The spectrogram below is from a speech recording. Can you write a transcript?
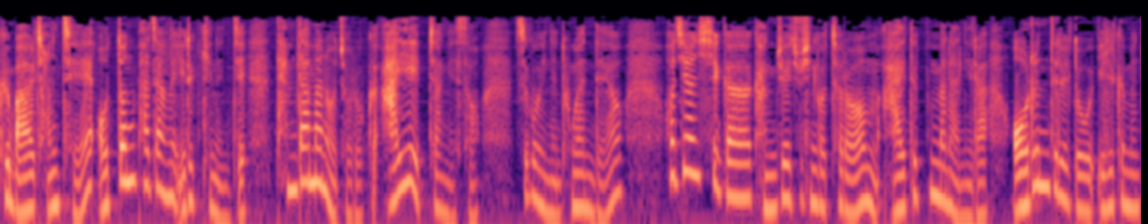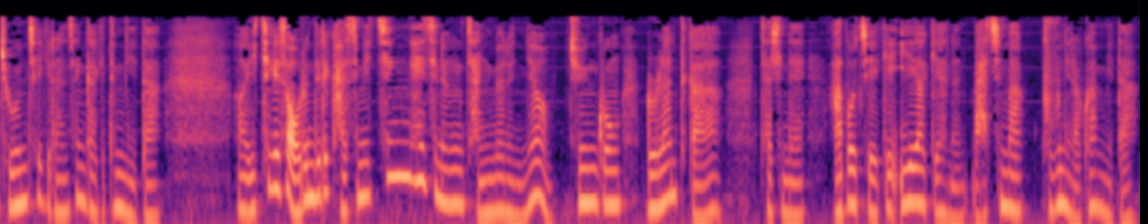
그 마을 전체에 어떤 파장을 일으키는지 담담한 어조로 그 아이의 입장에서 쓰고 있는 동화인데요. 허지연 씨가 강조해 주신 것처럼 아이들뿐만 아니라 어른들도 읽으면 좋은 책이라는 생각이 듭니다. 어, 이 책에서 어른들이 가슴이 찡해지는 장면은요, 주인공 롤란트가 자신의 아버지에게 이야기하는 마지막 부분이라고 합니다.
